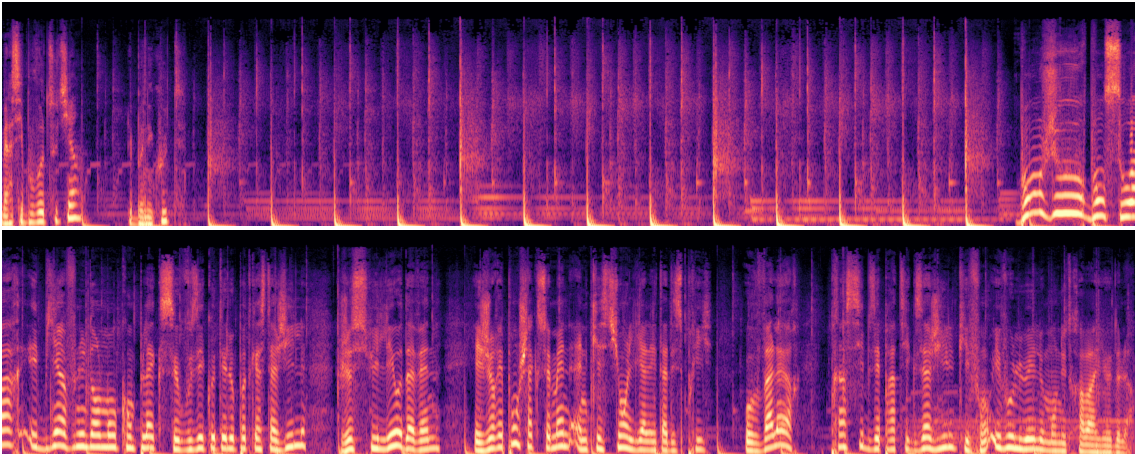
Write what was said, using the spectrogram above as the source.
Merci pour votre soutien et bonne écoute. Bonjour, bonsoir et bienvenue dans le monde complexe. Vous écoutez le podcast Agile. Je suis Léo Daven et je réponds chaque semaine à une question liée à l'état d'esprit, aux valeurs, principes et pratiques agiles qui font évoluer le monde du travail au-delà.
